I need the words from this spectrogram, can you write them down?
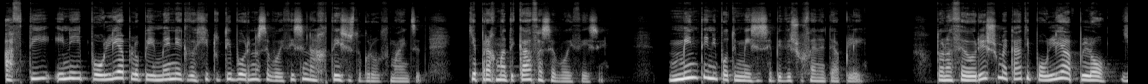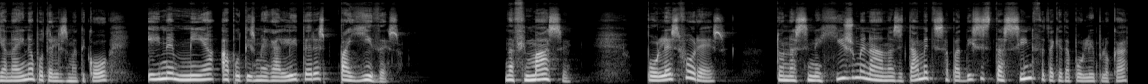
Αυτή είναι η πολύ απλοποιημένη εκδοχή του τι μπορεί να σε βοηθήσει να χτίσεις το growth mindset. Και πραγματικά θα σε βοηθήσει. Μην την υποτιμήσεις επειδή σου φαίνεται απλή. Το να θεωρήσουμε κάτι πολύ απλό για να είναι αποτελεσματικό είναι μία από τις μεγαλύτερες παγίδες. Να θυμάσαι, πολλές φορές το να συνεχίζουμε να αναζητάμε τις απαντήσεις στα σύνθετα και τα πολύπλοκα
